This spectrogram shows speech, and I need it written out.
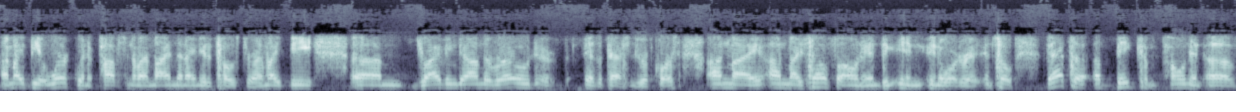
I might be at work when it pops into my mind that I need a toaster. I might be um, driving down the road as a passenger, of course, on my on my cell phone and in, in order it. And so that's a, a big component of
